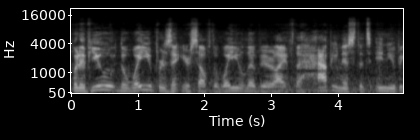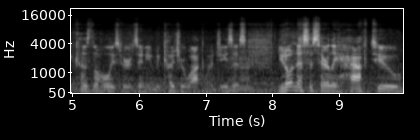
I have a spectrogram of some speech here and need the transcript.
But if you, the way you present yourself, the way you live your life, the happiness that's in you because the Holy Spirit's in you, because you're walking with Jesus, you don't necessarily have to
